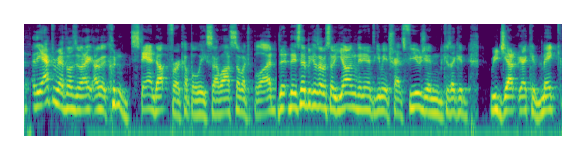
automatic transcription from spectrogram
the aftermath was I, I couldn't stand up for a couple of weeks. I lost so much blood. They, they said because I was so young, they didn't have to give me a transfusion because I could regenerate. I could make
